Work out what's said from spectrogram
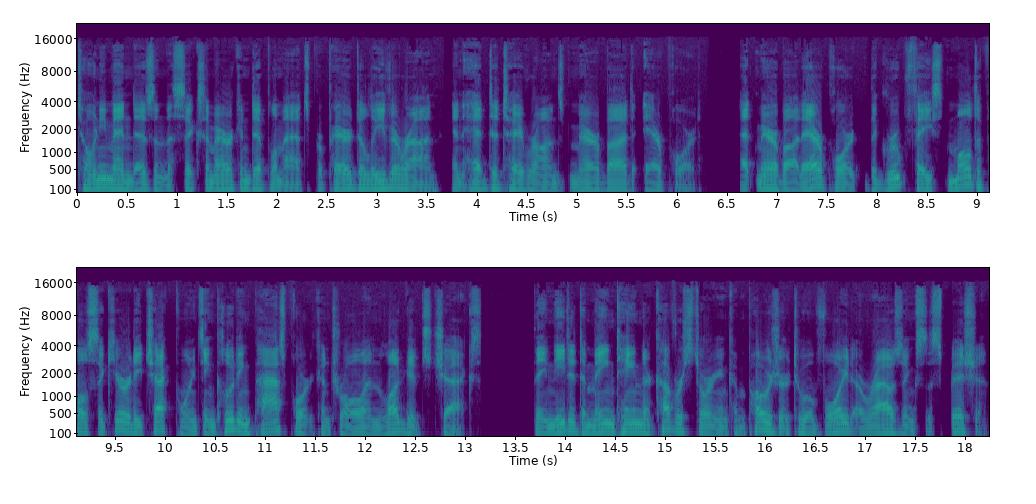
Tony Mendez and the six American diplomats prepared to leave Iran and head to Tehran's Mehrabad airport. At Mehrabad airport, the group faced multiple security checkpoints, including passport control and luggage checks. They needed to maintain their cover story and composure to avoid arousing suspicion.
